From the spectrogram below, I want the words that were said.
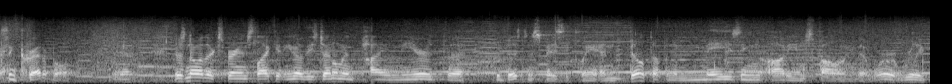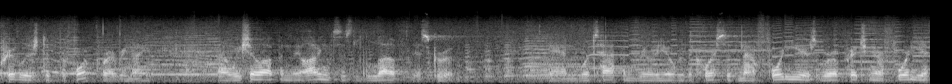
It's incredible. Yeah. There's no other experience like it. You know, these gentlemen pioneered the, the business basically and built up an amazing audience following that we're really privileged to perform for every night. Uh, we show up and the audiences love this group. And what's happened really over the course of now 40 years, we're approaching our 40th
